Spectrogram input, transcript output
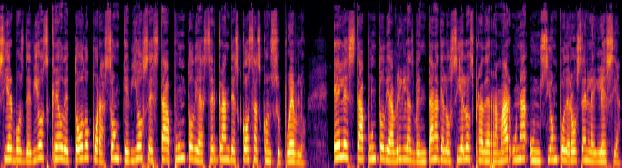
Siervos de Dios, creo de todo corazón que Dios está a punto de hacer grandes cosas con su pueblo. Él está a punto de abrir las ventanas de los cielos para derramar una unción poderosa en la iglesia.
